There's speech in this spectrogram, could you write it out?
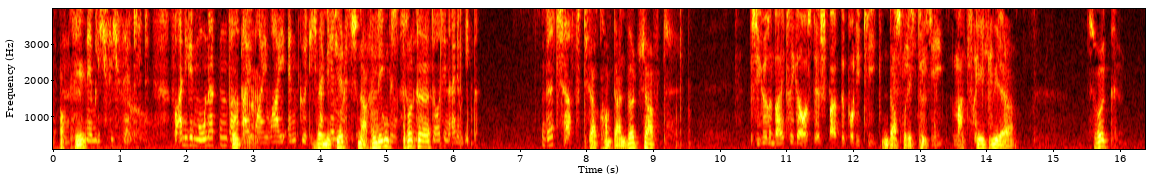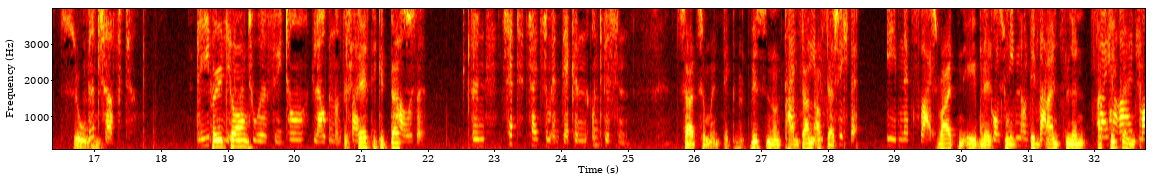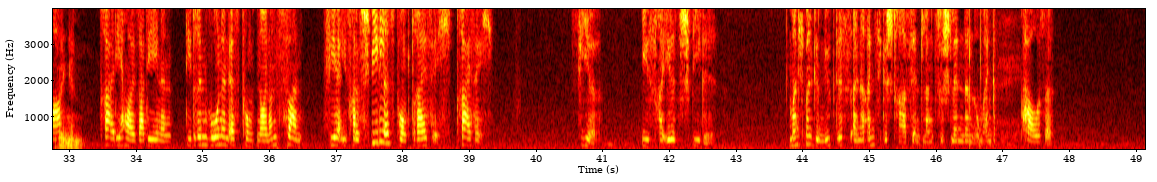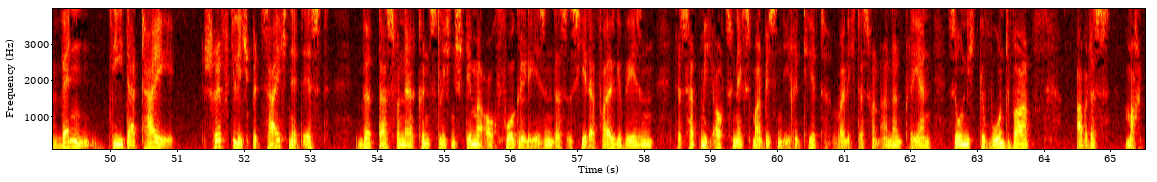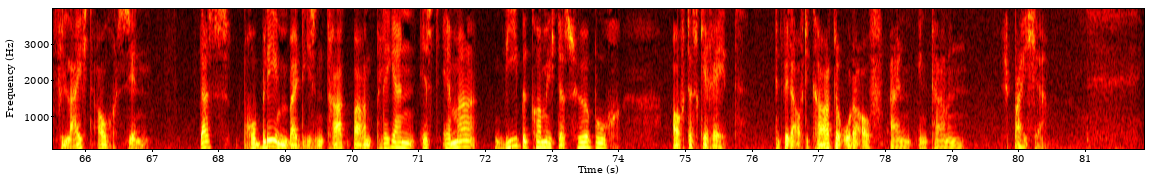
Okay. Nämlich sich selbst. Vor einigen Monaten war Und IYY endgültig wenn ich jetzt nach links drücke- dort in einem E- Wirtschaft. Da kommt dann Wirtschaft Sie hören Beiträge aus der Sparte Politik. da Politik. Sie Jetzt gehe ich wieder zurück zu Wirtschaft. Leben, Feuilleton. Literatur, Feuilleton, Glauben und Bestätige das. Pause. Z. Zeit zum Entdecken und Wissen. Zeit zum Entdecken und Wissen und kann Eins dann auf der. Ebene 2. zweiten Ebene zu 27. den einzelnen Zwei Artikeln Harald springen. Drei die Häuser denen, die drin wohnen S. Punkt 29. Vier Israels Spiegel S. Punkt 30. 30. 4. Israels Spiegel. Manchmal genügt es, eine einzige Straße entlang zu schlendern, um ein... Pause. Wenn die Datei schriftlich bezeichnet ist, wird das von der künstlichen Stimme auch vorgelesen. Das ist hier der Fall gewesen. Das hat mich auch zunächst mal ein bisschen irritiert, weil ich das von anderen Playern so nicht gewohnt war. Aber das macht vielleicht auch Sinn. Das Problem bei diesen tragbaren Playern ist immer, wie bekomme ich das Hörbuch auf das Gerät? Entweder auf die Karte oder auf einen internen Speicher.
